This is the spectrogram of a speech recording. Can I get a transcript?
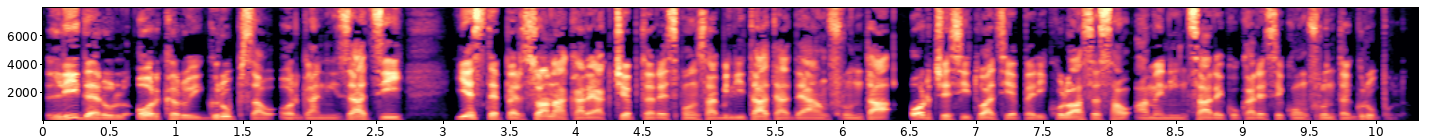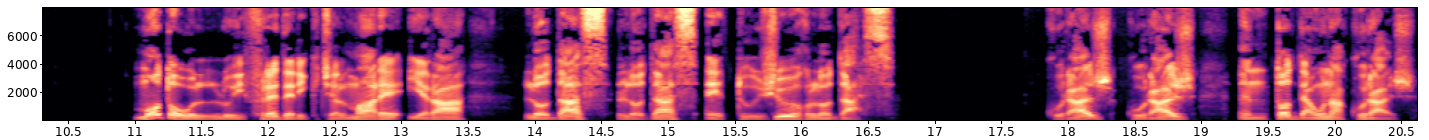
Liderul oricărui grup sau organizații este persoana care acceptă responsabilitatea de a înfrunta orice situație periculoasă sau amenințare cu care se confruntă grupul. Motoul lui Frederic cel Mare era L'audace, l'audace et toujours l'audace. Curaj, curaj, întotdeauna curaj.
